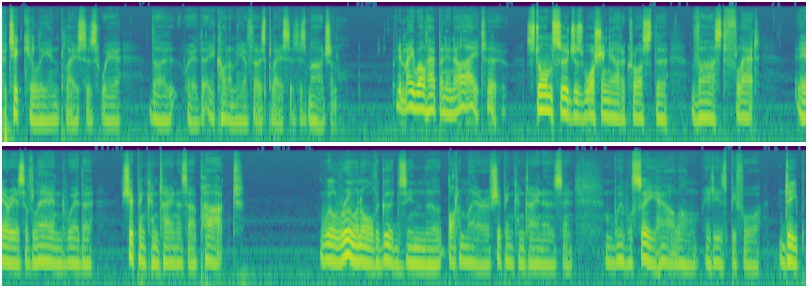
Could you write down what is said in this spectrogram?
particularly in places where the, where the economy of those places is marginal. But it may well happen in LA too. Storm surges washing out across the vast flat areas of land where the shipping containers are parked will ruin all the goods in the bottom layer of shipping containers, and we will see how long it is before deep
